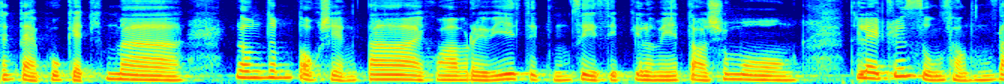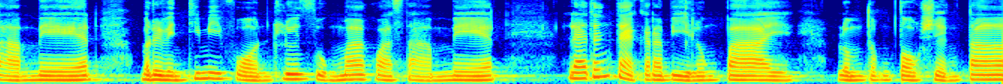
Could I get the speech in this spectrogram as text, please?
ตั้งแต่ภูเก็ตขึ้นมา ลมตะวันตกเฉียงใต้ ความเร็ว 20-40 กิโลเมตรต่อชั่วโมง ทะเลคลื่นสูง 2-3 เมตร บริเวณที่มีฝนคลื่นสูงมากกว่า 3 เมตร และตั้งแต่กระบี่ลงไป ลมตะวันตกเฉียงใต้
